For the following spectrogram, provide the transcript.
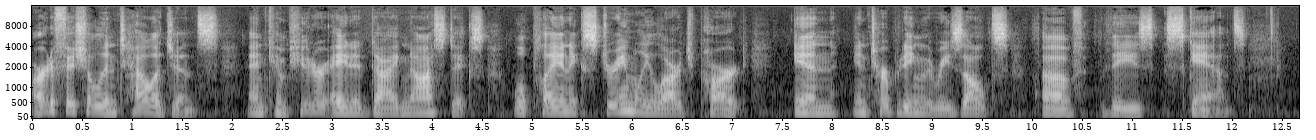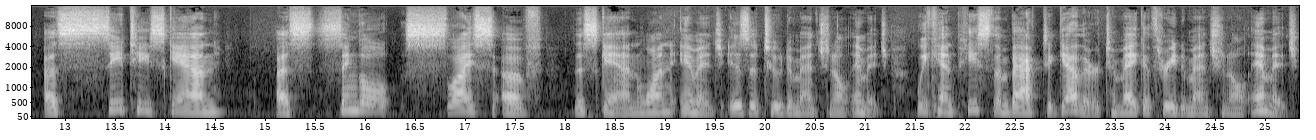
artificial intelligence and computer aided diagnostics will play an extremely large part in interpreting the results of these scans. A CT scan, a single slice of the scan, one image is a two dimensional image. We can piece them back together to make a three dimensional image.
